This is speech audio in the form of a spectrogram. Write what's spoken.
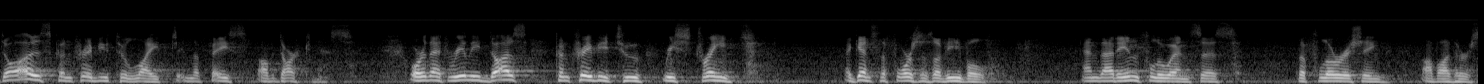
does contribute to light in the face of darkness, or that really does contribute to restraint against the forces of evil, and that influences the flourishing of others.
